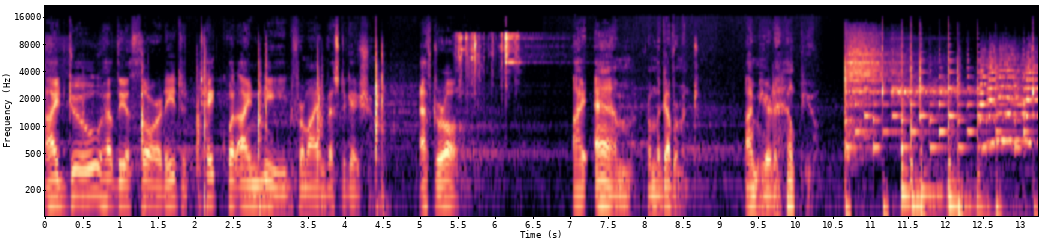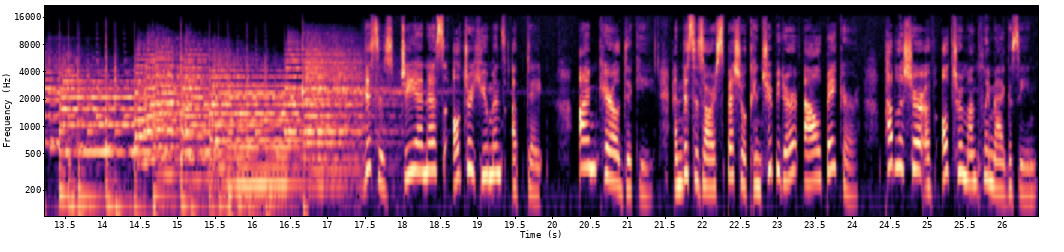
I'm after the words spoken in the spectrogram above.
I do have the authority to take what I need for my investigation. After all, I am from the government. I'm here to help you. This is GNS Ultrahumans Update. I'm Carol Dickey, and this is our special contributor, Al Baker, publisher of Ultra Monthly magazine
